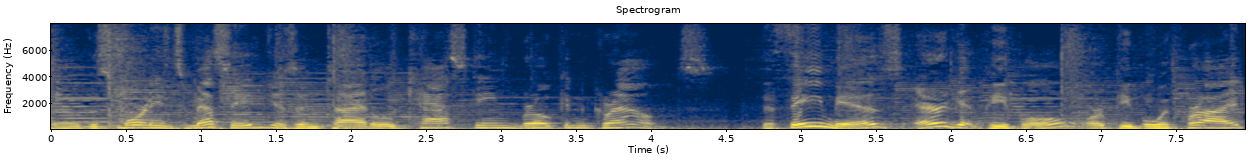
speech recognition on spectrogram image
So, this morning's message is entitled Casting Broken Crowns. The theme is arrogant people, or people with pride,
